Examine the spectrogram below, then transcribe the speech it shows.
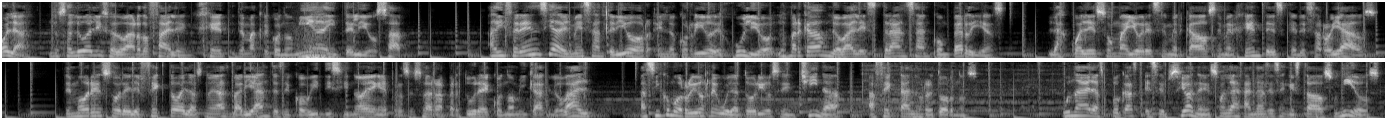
Hola, los saluda Luis Eduardo Fallen, Head de Macroeconomía de IntelioSAP. A diferencia del mes anterior, en lo corrido de julio, los mercados globales transan con pérdidas, las cuales son mayores en mercados emergentes que desarrollados. Temores sobre el efecto de las nuevas variantes de COVID-19 en el proceso de reapertura económica global, así como ruidos regulatorios en China, afectan los retornos. Una de las pocas excepciones son las ganancias en Estados Unidos,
